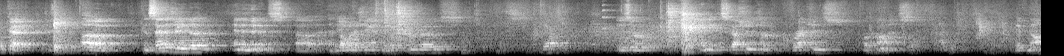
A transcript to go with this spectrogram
Okay. Um, Consent agenda and the minutes. Uh, Have y'all had a chance to look through those? Yep. Is there any discussions or corrections or comments? If not,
